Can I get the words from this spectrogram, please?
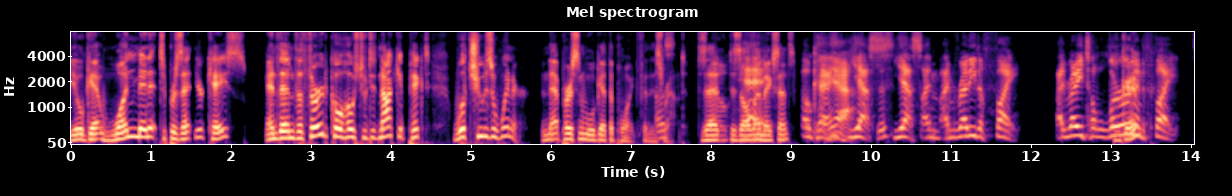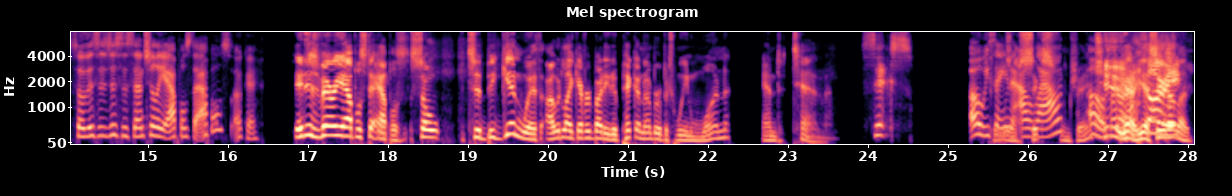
You'll get one minute to present your case, and then the third co host who did not get picked will choose a winner, and that person will get the point for this Oh, round. Does that does all that make sense? Okay. Yeah. Yes. This- Yes. I'm I'm ready to fight. I'm ready to learn Okay. and fight. So this is just essentially apples to apples. Okay. It is very apples to Right. apples. So to begin with, I would like everybody to pick a number between one and ten. Six. Oh, we Okay, saying it out loud? from Jay? Oh, Two. sorry. Yeah, yeah, say it out Sorry. loud.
